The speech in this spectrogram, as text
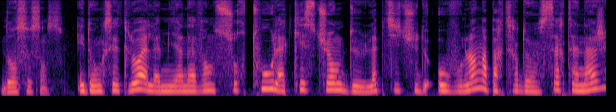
dans ce sens. Donc cette loi, elle a mis en avant surtout la question de l'aptitude au volant à partir d'un certain âge.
